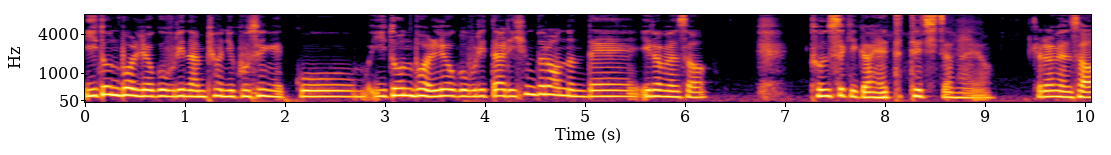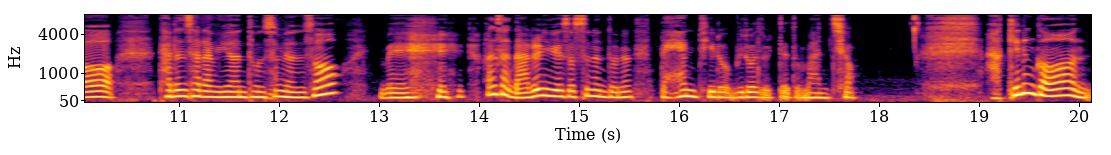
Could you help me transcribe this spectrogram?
이 돈 벌려고 우리 남편이 고생했고, 이 돈 벌려고 우리 딸이 힘들었는데, 이러면서 돈 쓰기가 애틋해지잖아요. 그러면서 다른 사람 위한 돈 쓰면서 매 항상 나를 위해서 쓰는 돈은 맨 뒤로 미뤄둘 때도 많죠. 아끼는 건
